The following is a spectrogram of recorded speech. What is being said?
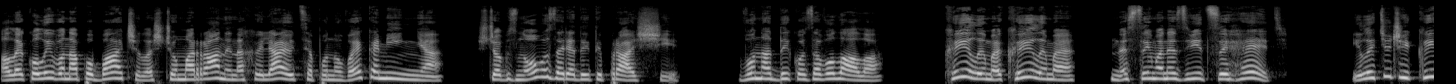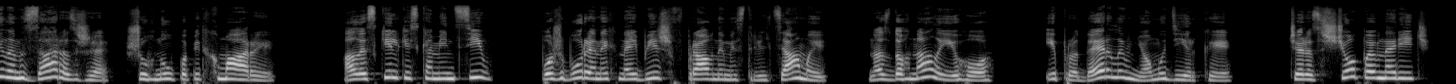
Але коли вона побачила, що марани нахиляються по нове каміння, щоб знову зарядити пращі, вона дико заволала Килиме, килиме, неси мене звідси геть. І летючий килим зараз же шугнув попід хмари. Але скількись камінців, пожбурених найбільш вправними стрільцями, наздогнали його і продерли в ньому дірки, через що, певна річ,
